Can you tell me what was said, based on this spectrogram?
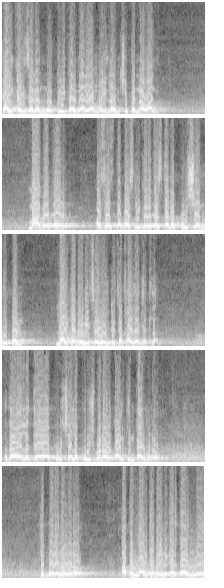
काही काही जण नोकरी करणाऱ्या महिलांची पण नावं आली. माग तर असंच तपासणी करत असताना पुरुषांनी पण लाडक्या बहिणीच्या योजनेचा फायदा घेतला. आता याला त्या पुरुषाला पुरुष म्हणावं का आणखीन काय म्हणावं? हे बरं नवं राव. आपण लाडक्या बहिणी करता आणलोय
